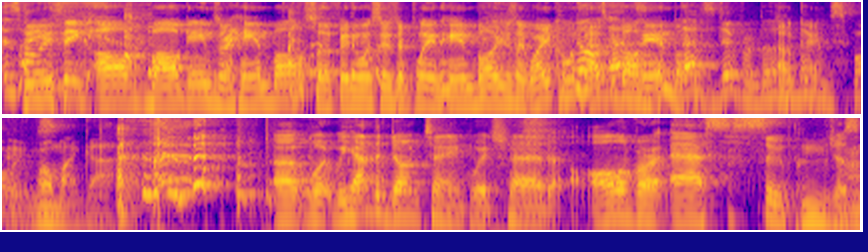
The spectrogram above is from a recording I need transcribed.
it's Do you think all ball games are handball? So if anyone says they're playing handball, you're just like, why are you calling no, basketball that's, handball? That's different. Those are different sports. Oh my god. Uh, what we had the dunk tank, which had all of our ass soup just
